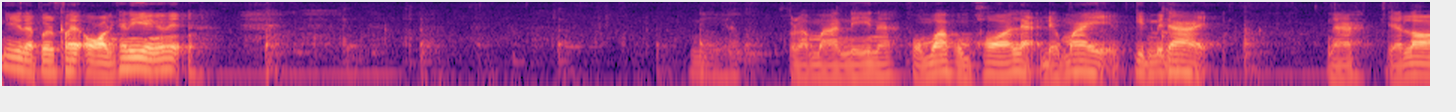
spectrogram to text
นี่แหละเปิดไฟอ่อนแค่นี้เองนะเนี่ยนี่ครับประมาณนี้นะ ผมว่าผมพอแล้วแหละ เดี๋ยวไหมกินไม่ได้นะ เดี๋ยวรอ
